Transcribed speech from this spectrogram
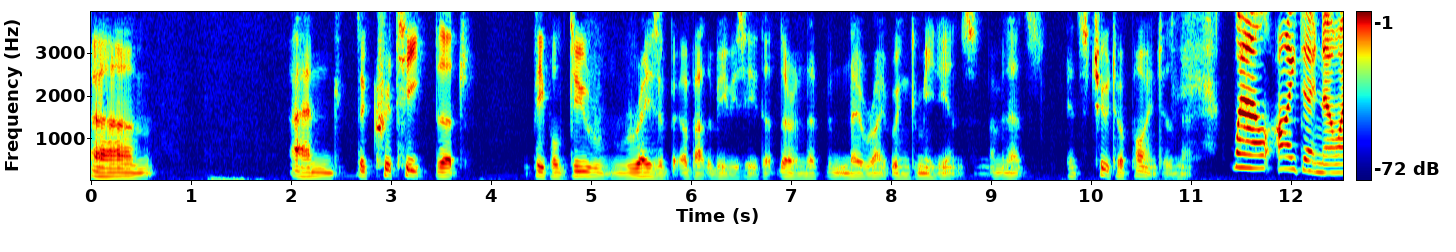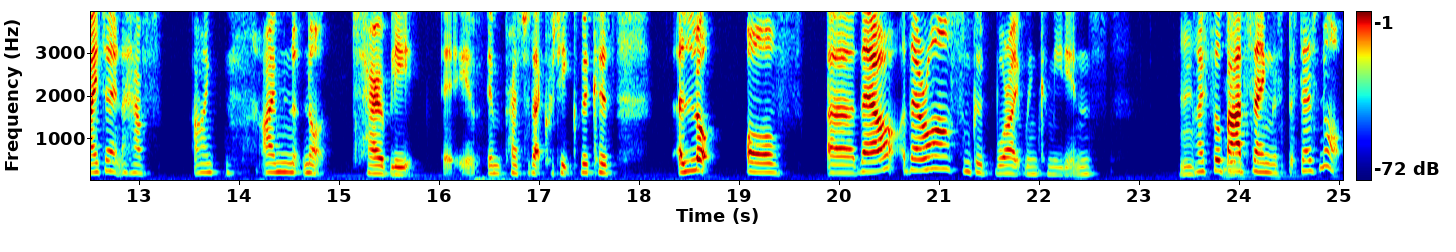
Um, and the critique that people do raise about the BBC that there are no, right wing comedians. I mean, that's it's true to a point, isn't it? Well, I don't know. I don't have. I I'm not terribly impressed with that critique because a lot of uh, there are there are some good right wing comedians. Hmm, I feel bad saying this, but there's not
